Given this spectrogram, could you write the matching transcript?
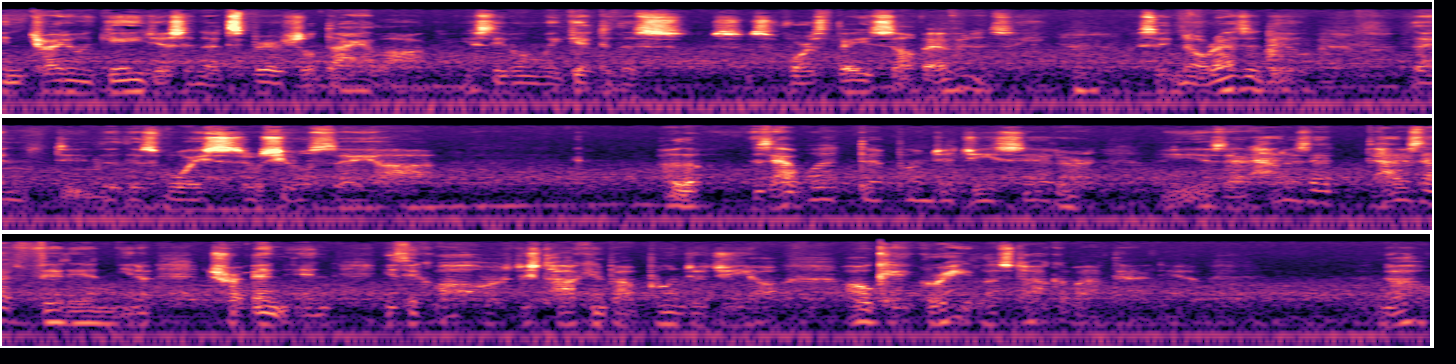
and try to engage us in that spiritual dialogue. You see, when we get to this fourth phase, self-evidency, we say no residue, then this voice, she will say, uh, is that what uh, Punjaji said, or is that how does that how does that fit in? You know, try, and and you think, oh, just talking about Punjaji. Oh, okay, great, let's talk about that. Know, no,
